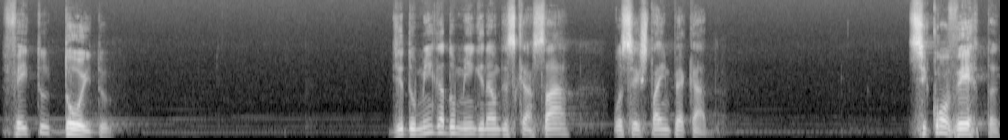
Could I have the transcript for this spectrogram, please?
feito doido. De domingo a domingo e não descansar, você está em pecado. Se converta,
